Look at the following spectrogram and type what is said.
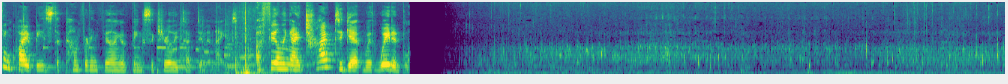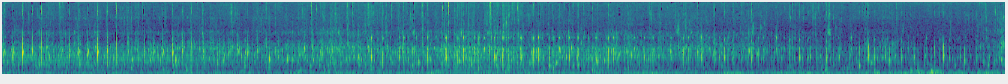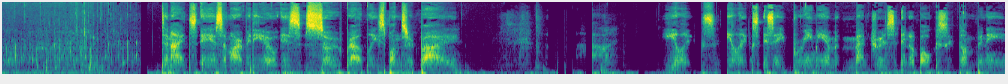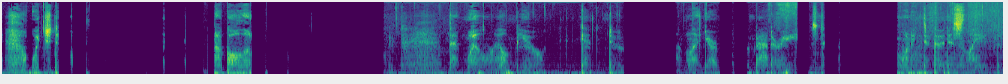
Nothing quite beats the comforting feeling of being securely tucked in at night. A feeling I tried to get with weighted blankets. Tonight's ASMR video is so proudly sponsored by Helix. Helix is a premium mattress in a box company which that will help you get to let your battery wanting to go to sleep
